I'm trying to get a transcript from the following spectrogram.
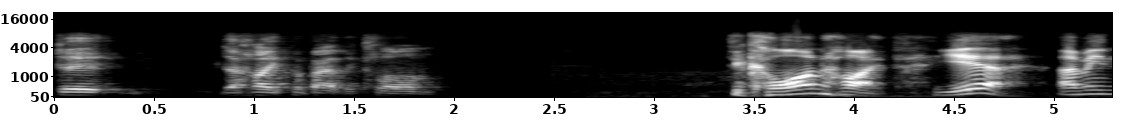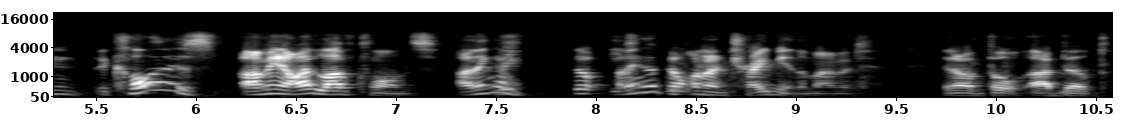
the the hype about the Klon. The Klon hype, yeah. I mean, the Klon is. I mean, I love clones. I think I've, I think I've got one on Trade Me at the moment that I built. I built,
